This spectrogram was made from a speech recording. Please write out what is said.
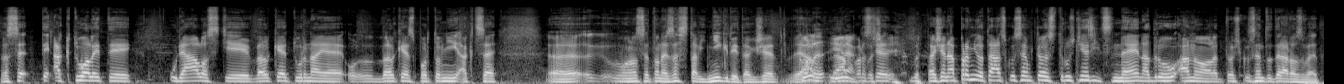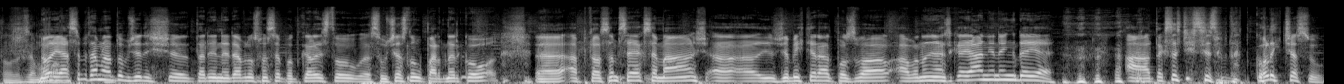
zase ty aktuality, události, velké turnaje, velké sportovní akce, uh, ono se to nezastaví nikdy, takže já, Kole, já jinak, prostě, takže na první otázku jsem chtěl stručně říct ne, na druhou ano, ale trošku jsem to teda rozvedl. No, tak no já se ptám na to, že když eh, tady nedávno jsme se potkali s tvou současnou partnerkou uh, a ptal jsem se, jak se máš a, a že bych tě rád pozval a ona mě říká, já ani nevím, kde je. A tak se tě chci zeptat, kolik času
